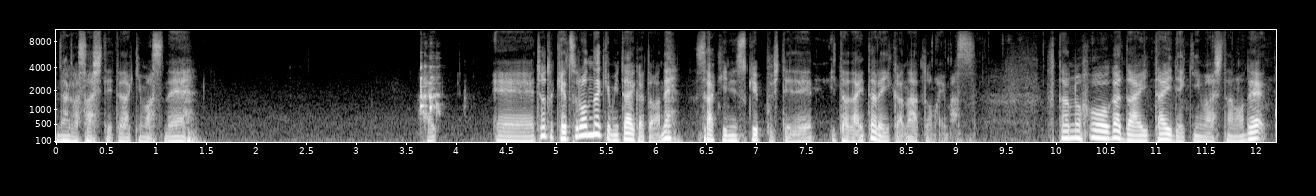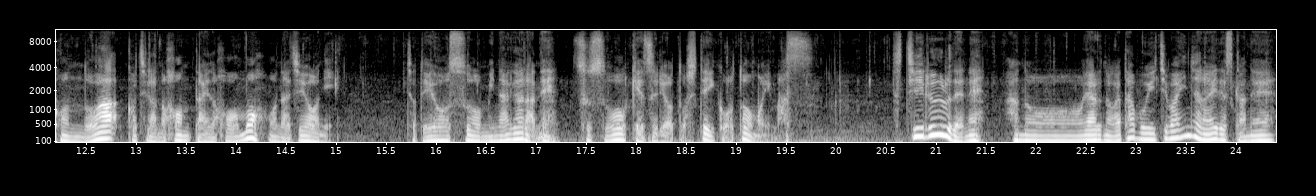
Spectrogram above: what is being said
流させていただきますね。えー、ちょっと結論だけ見たい方はね、先にスキップしていただいたらいいかなと思います。蓋の方が大体できましたので、今度はこちらの本体の方も同じように、ちょっと様子を見ながらね、すすを削り落としていこうと思います。スチールールでね、あのー、やるのが多分一番いいんじゃないですかね。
